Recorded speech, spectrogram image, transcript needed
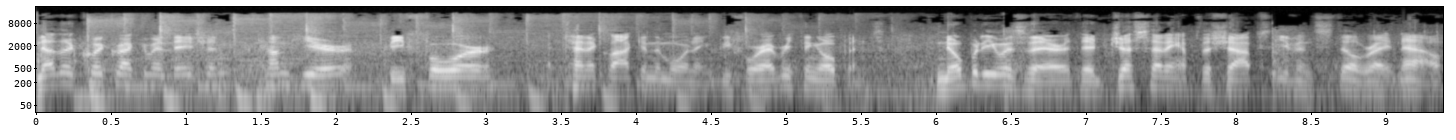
Another quick recommendation, come here before 10 o'clock in the morning, before everything opens. Nobody was there, they're just setting up the shops even still right now.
